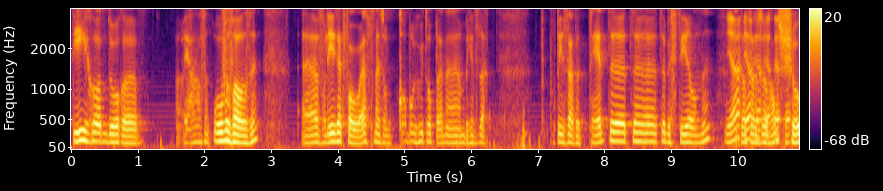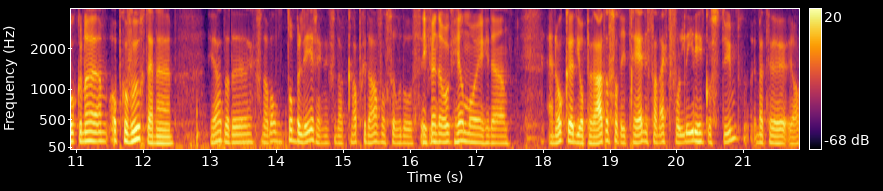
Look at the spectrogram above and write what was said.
tegengehouden door eh, ja, van overvallers. Hè. Eh, volledig uit Far West met zo'n kobbelgoed op. En begint ze daar, proberen ze daar de trein te, te, te bestelen. Hè. Ja, dat ja, er zo'n ja, Hans ja, ja. Schoken eh, opgevoerd. En eh, ja, dat, eh, ik vind dat wel een topbeleving. Ik vind dat knap gedaan van City. Ik vind dat ook heel mooi gedaan. En ook eh, die operators van die trein die staan echt volledig in kostuum. Met eh ja,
